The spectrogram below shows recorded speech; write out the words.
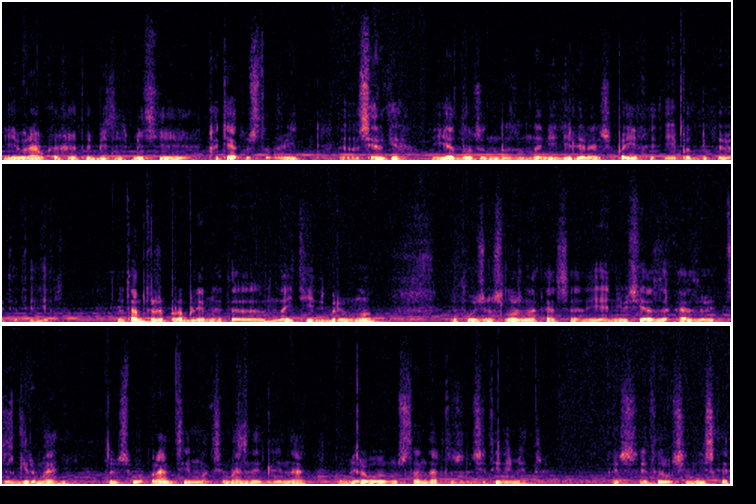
И в рамках этой бизнес-миссии хотят установить э, Сергея. Я должен на неделю раньше поехать и подготовить это дело. Но там тоже проблема, это найти бревно. Это очень сложно, оказывается, и они все заказывают с Германии. То есть во Франции максимальная длина по мировому стандарту 4 метра. То есть это очень низко.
